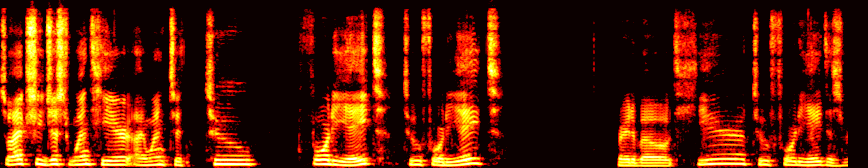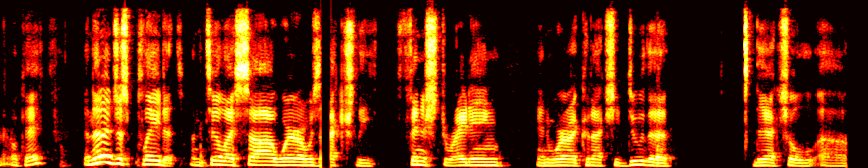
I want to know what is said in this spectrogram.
So I actually just went here. I went to 248 248 right about here. 248 is okay. And then I just played it until I saw where I was actually finished writing and where I could actually do the the actual uh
